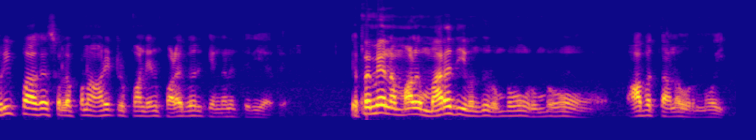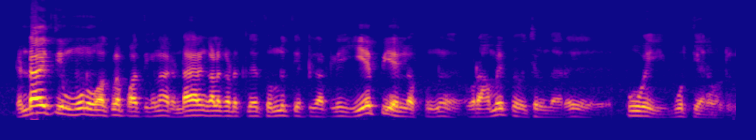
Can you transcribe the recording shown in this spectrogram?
குறிப்பாக சொல்லப்போனால் ஆடிட்டர் பாண்டியன் பல பேருக்கு என்னன்னு தெரியாது. எப்பவுமே நம்மளுக்கு மறதி வந்து ரொம்பவும் ரொம்பவும் ஆபத்தான ஒரு நோய். ரெண்டாயிரத்தி மூணு வாக்கில் பார்த்தீங்கன்னா ரெண்டாயிரம் காலகட்டத்தில் தொண்ணூற்றி எட்டு காலத்திலே ஏபிஎல்எஃப்னு ஒரு அமைப்பை வச்சுருந்தாரு பூவை மூர்த்தியார் அவர்கள்.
